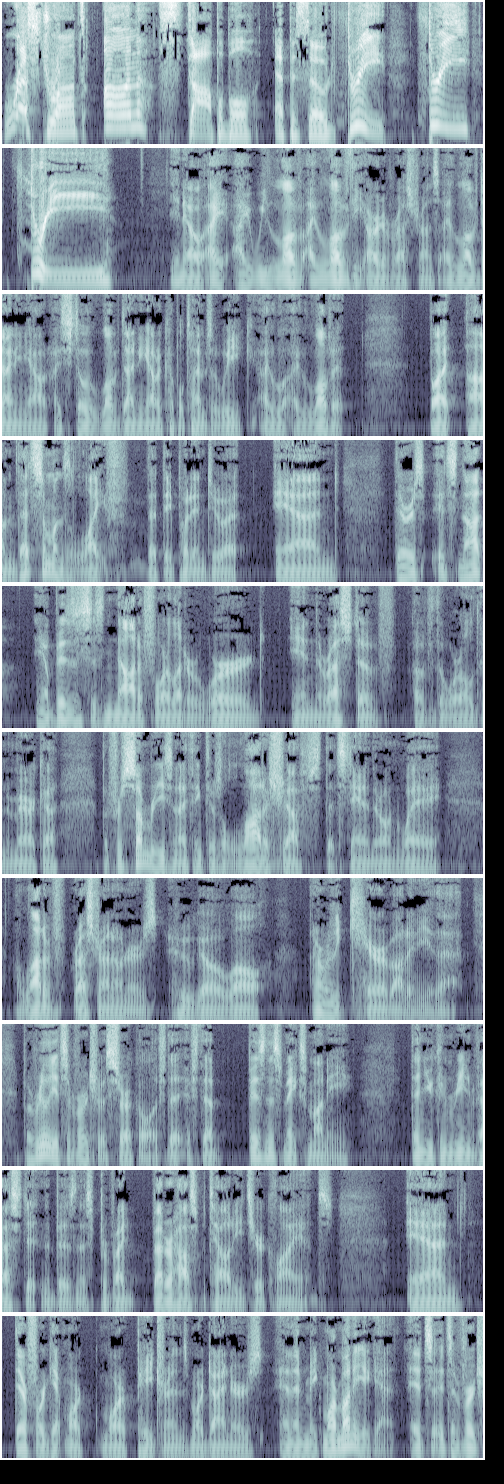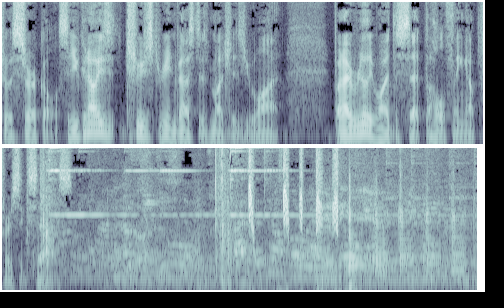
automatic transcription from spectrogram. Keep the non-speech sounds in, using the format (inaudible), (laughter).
Restaurant Unstoppable, episode 333. you know i i we love i love the art of restaurants. I love dining out. I still love dining out a couple times a week. I, I love it. But um, that's someone's life that they put into it. And there's it's not you know business is not a four letter word in the rest of of the world in america. But for some reason i think there's a lot of chefs that stand in their own way a lot of restaurant owners who go well i don't really care about any of that but really it's a virtuous circle if the if the business makes money then you can reinvest it in the business provide better hospitality to your clients and therefore get more more patrons, more diners, and then make more money again. It's it's a virtuous circle. So you can always choose to reinvest as much as you want. But I really wanted to set the whole thing up for success.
